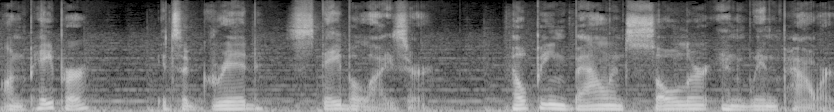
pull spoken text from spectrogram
On paper, it's a grid stabilizer, helping balance solar and wind power.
